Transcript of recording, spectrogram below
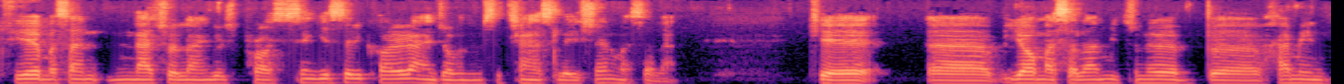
توی مثلا natural language processing یه سری کاری رو انجام بده مثل translation مثلا که یا مثلا می‌تونه همین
